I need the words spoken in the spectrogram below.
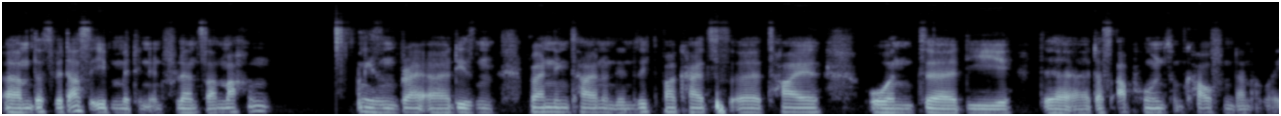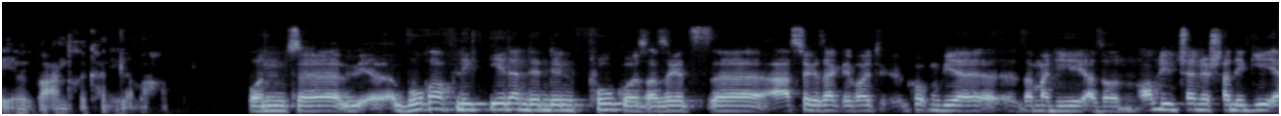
ähm, dass wir das eben mit den Influencern machen diesen, äh, diesen Branding-Teil und den Sichtbarkeitsteil und äh, die, der, das Abholen zum Kaufen dann aber eher über andere Kanäle machen. Und äh, worauf legt ihr dann den, den Fokus? Also jetzt äh, hast du gesagt, ihr wollt gucken, wie ihr, sag mal, die, also eine Omnichannel-Strategie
